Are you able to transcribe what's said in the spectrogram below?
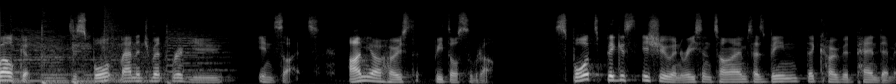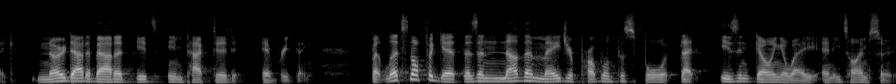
Welcome to Sport Management Review Insights. I'm your host, Vitor Sobral. Sport's biggest issue in recent times has been the COVID pandemic. No doubt about it, it's impacted everything. But let's not forget there's another major problem for sport that isn't going away anytime soon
